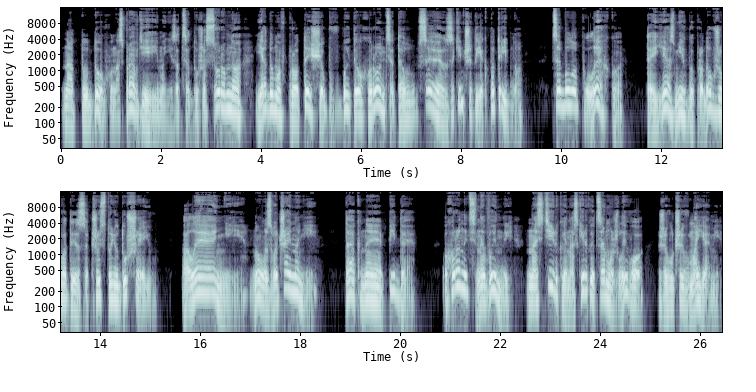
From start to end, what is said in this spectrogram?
Надто довго насправді, і мені за це дуже соромно, я думав про те, щоб вбити охоронця та все закінчити як потрібно. Це було б легко та й я зміг би продовжувати з чистою душею. Але ні, ну, звичайно, ні. Так не піде. Охоронець невинний настільки, наскільки це можливо, живучи в Майамі.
